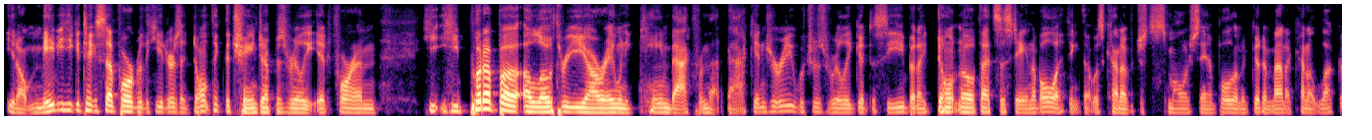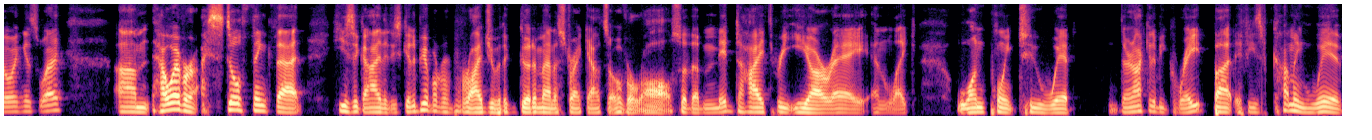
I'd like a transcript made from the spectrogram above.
you know, maybe he could take a step forward with the heaters. I don't think the changeup is really it for him. He he put up a, a low three ERA when he came back from that back injury, which was really good to see. But I don't know if that's sustainable. I think that was kind of just a smaller sample and a good amount of kind of luck going his way. Um, however, I still think that he's a guy that he's going to be able to provide you with a good amount of strikeouts overall. So the mid to high three ERA and like 1.2 whip, they're not going to be great, but if he's coming with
